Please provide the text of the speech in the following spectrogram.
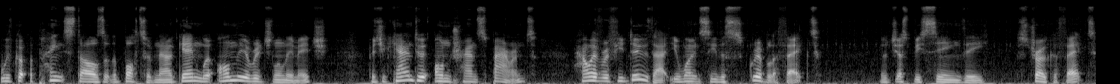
we've got the paint styles at the bottom. Now again, we're on the original image, but you can do it on transparent. However, if you do that, you won't see the scribble effect. You'll just be seeing the stroke effect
